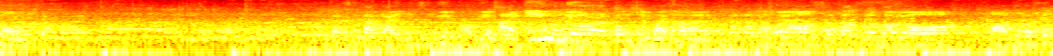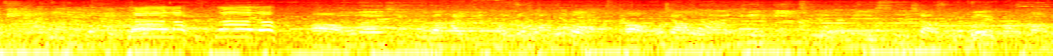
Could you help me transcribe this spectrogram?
手。但是大家一定是越跑越嗨，一五六二，恭喜完成！你看到两位啊，身上组的跑友，啊，这个是第一组进终点。加油，加油！啊，我们辛苦的海军同仁的活动，啊，我想我们因为第一次，我们也试一下水温，啊。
